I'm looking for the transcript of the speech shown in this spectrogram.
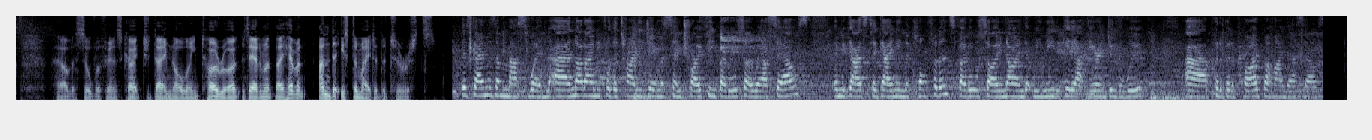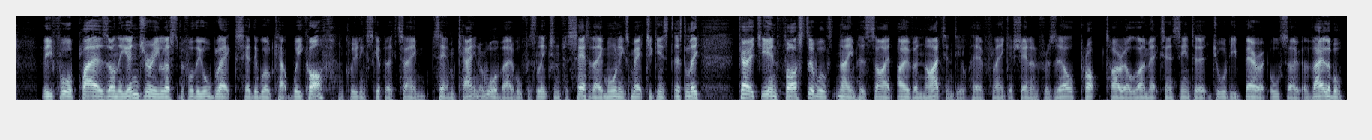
However, Silver Ferns coach Dame Noeline Taurua is adamant they haven't underestimated the tourists. This game is a must win, uh, not only for the Taini Jamison Trophy, but also ourselves in regards to gaining the confidence, but also knowing that we need to get out here and do the work, uh, put a bit of pride behind ourselves. The four players on the injury list before the All Blacks had their World Cup week off, including skipper Sam, Sam Cane, are all available for selection for Saturday morning's match against Italy. Coach Ian Foster will name his side overnight, and he'll have flanker Shannon Frizell, prop Tyrel Lomax, and centre Jordie Barrett also available.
